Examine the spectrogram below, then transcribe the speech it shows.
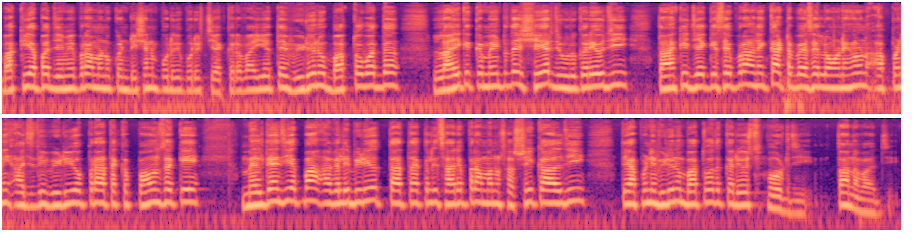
ਬਾਕੀ ਆਪਾਂ ਜਿਵੇਂ ਭਰਾਵਾਂ ਨੂੰ ਕੰਡੀਸ਼ਨ ਪੂਰੀ ਦੀ ਪੂਰੀ ਚੈੱਕ ਕਰਵਾਈ ਹੈ ਤੇ ਵੀਡੀਓ ਨੂੰ ਵੱਧ ਤੋਂ ਵੱਧ ਲਾਈਕ ਕਮੈਂਟ ਤੇ ਸ਼ੇਅਰ ਜ਼ਰੂਰ ਕਰਿਓ ਜੀ, ਤਾਂ ਕਿ ਜੇ ਕਿਸੇ ਭਰਾ ਨੇ ਘੱਟ ਪੈਸੇ ਲਾਉਣੇ ਹੋਣ, ਆਪਣੀ ਅੱਜ ਦੀ ਵੀਡੀਓ ਭਰਾ ਤੱਕ ਪਹੁੰਚ ਸਕੇ। ਮਿਲਦੇ ਹਾਂ ਜੀ ਆਪਾਂ ਅਗਲੀ ਵੀਡੀਓ ਤਦ ਤੱਕ ਲਈ ਸਾਰੇ ਭਰਾਵਾਂ ਨੂੰ ਸਤਿ ਸ਼੍ਰੀ ਅਕਾਲ ਜੀ, ਤੇ ਆਪਣੀ ਵੀਡੀਓ ਨੂੰ ਵੱਧ ਤੋਂ ਵੱਧ ਕਰਿਓ ਸਪੋਰਟ ਜੀ। ਧੰਨਵਾਦ ਜੀ।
